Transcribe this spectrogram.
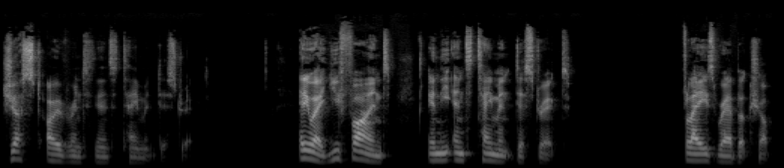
just over into the entertainment district. Anyway, you find in the entertainment district Flay's Rare Bookshop.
